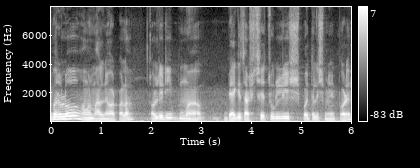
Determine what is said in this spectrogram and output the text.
এবার হলো আমার মাল নেওয়ার পালা। অলরেডি ব্যাগেজ আসছে চল্লিশ, পঁয়তাল্লিশ মিনিট পরে।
